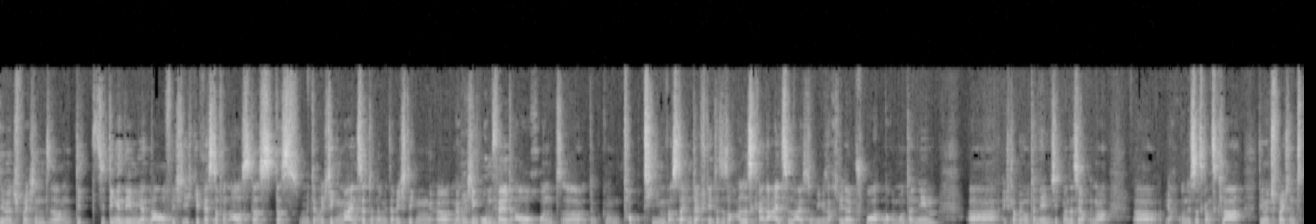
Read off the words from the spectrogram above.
Dementsprechend, ähm, die, die Dinge nehmen ihren Lauf. Ich, ich gehe fest davon aus, dass das mit dem richtigen Mindset und mit der richtigen, äh, mit dem richtigen Umfeld auch und äh, dem, dem Top-Team, was dahinter steht, das ist auch alles keine Einzelleistung. Wie gesagt, weder im Sport noch im Unternehmen. Äh, ich glaube, im Unternehmen sieht man das ja auch immer, äh, ja, und ist das ganz klar. Dementsprechend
